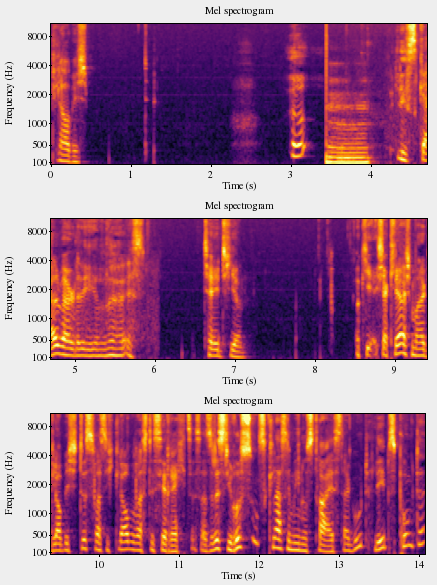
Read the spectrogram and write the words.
Glaube ich. Hm. Die Scalvary Estate hier. Okay, ich erkläre euch mal, glaube ich, das, was ich glaube, was das hier rechts ist. Also das ist die Rüstungsklasse minus 3, ist da gut. Lebenspunkte.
